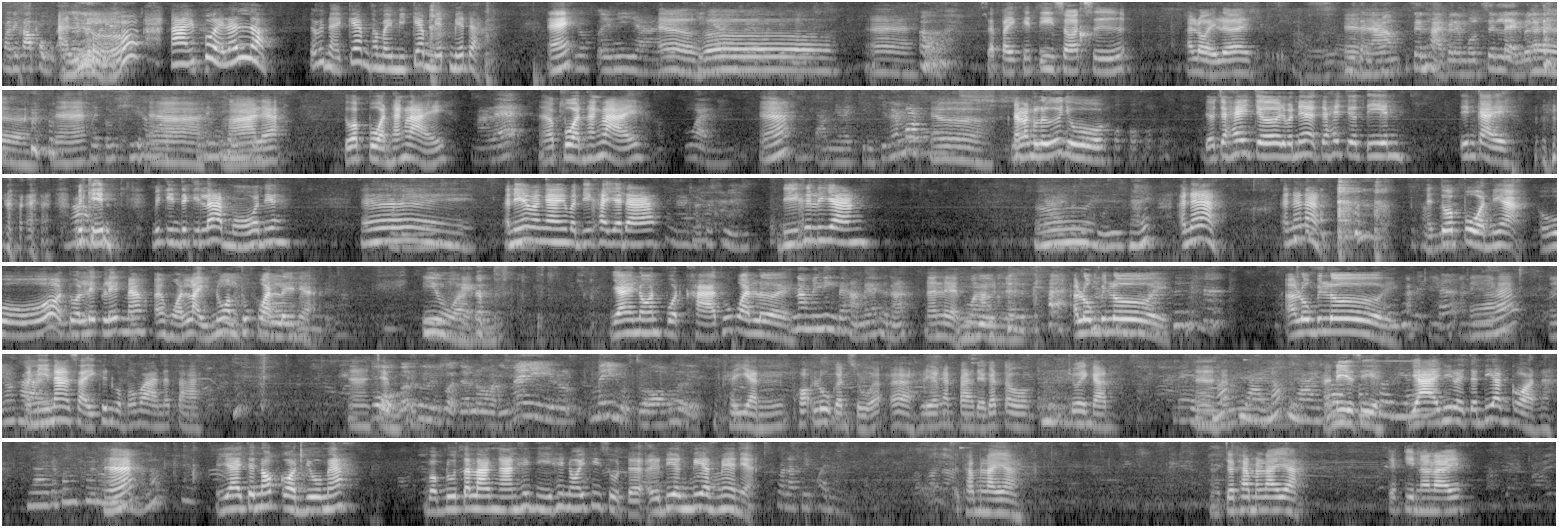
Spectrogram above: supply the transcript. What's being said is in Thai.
สวัสดีครับผมอันเหรอหายป่วยแล้วเหรอแล้วไปไหนแก้มทำไมมีแก้มเม็ดเม็ดๆอะไหนก็ไอ้นี่ยาเออกินเฮ้ยาเลยออ่าเออสไปเกตตี้ซอสซื้อ อร่อยเลยมีแต่น้ำเส้นหายไปเลยหมดเส้นแหลกด้วยเอนะอนะไม่ต้องเคี้ยวอ่ามาแล้ว ตัวป่วนทั้งหลายมาแล้วเออป่วนทั้งหลายอ้วนนะจำมีอะไรกินกินได้หมดเออกำลังลื้ออยู่ เดี๋ยวจะให้เจอวันเนี้ยจะให้เจอตีน ตีนไก่ ไม่กิน ไม่กินจะกินลาบหมูวันเนี้ยเอ้ยอันนี้ว่าไงสวัสดีค่ะยาดา เขาจะคุยดีขึ้นหรือยังเอ้ยายเขาจะยคุยไหนอันน่ะอันนั้นน่ะไอตัวป่วนเนี่ย โอ้โห ตัวเล็กๆนะไอหัวไหล่น่วมทุกวันเลยเนี่ยหิวอะยายนอนปวดขาทุกวันเลย นั่งไม่นิ่งไปหาแม่เธอนะ นั่นแหละมันยืนเนี่ยเอาลงไปเลย เอาลงไปเลยอะอันนี้นะอันนี้ต้องทาวันนี้หน้าใสขึ้นกว่าเมื่อวานนะตาอ่าโอ้แจ่มเมื่อขึ้นคืนกว่าจะนอนไม่ไม่หยุดร้องเลย ขยันเพาะลูกกันสัวอ่าเลี้ยงกันไปเดี๋ยวก็โตช่วยกันอ่าเนาะยายเนาะยายก็อันนี้สิต้องช่วเลี้งยายนี่เลยจะเดี้ยงก่อนนะยายก็ต้องช่วยฮะเนาะยายจะนอกก่อนอยู่ไหมบอกดูตารางงานให้ดีให้น้อยที่สุดอะเออเดี้ยงเดี้ยงแม่เนี่ยวันอาทิตย์พันจะทำอะไรอะ จะทำอะไรอะ จะกินอะไร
